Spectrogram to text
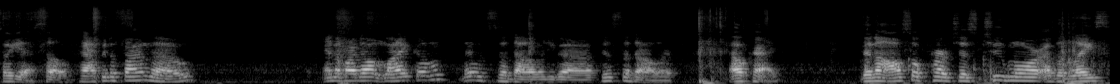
So yeah, so happy to find those. And if I don't like them, then it's a dollar, you guys. Just a dollar. Okay. Then I also purchased two more of the lace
